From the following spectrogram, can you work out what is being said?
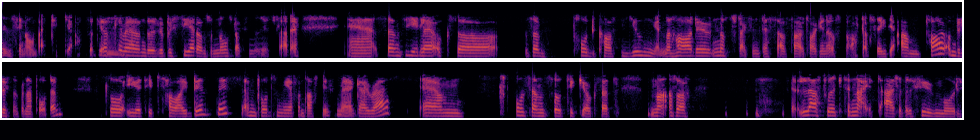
i sin omvärld tycker jag. Så att jag skulle vilja ändå rubricera dem som någon slags nyhetsflöde. Eh, sen så gillar jag också alltså, podcastdjungeln. Men har du något slags intresse av företagande och startups, vilket jag antar om du lyssnar på den här podden, så är ju tips How I Built This, en podd som är fantastisk med Guy Raz. Um, och sen så tycker jag också att man, alltså, Last Week Tonight är typ ett humor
